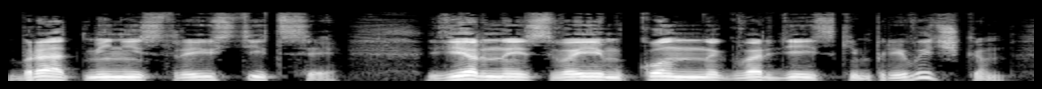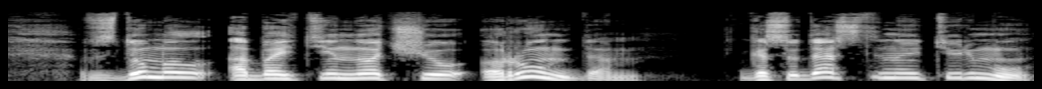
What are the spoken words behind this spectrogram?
брат министра юстиции, верный своим конно-гвардейским привычкам, вздумал обойти ночью рундом государственную тюрьму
